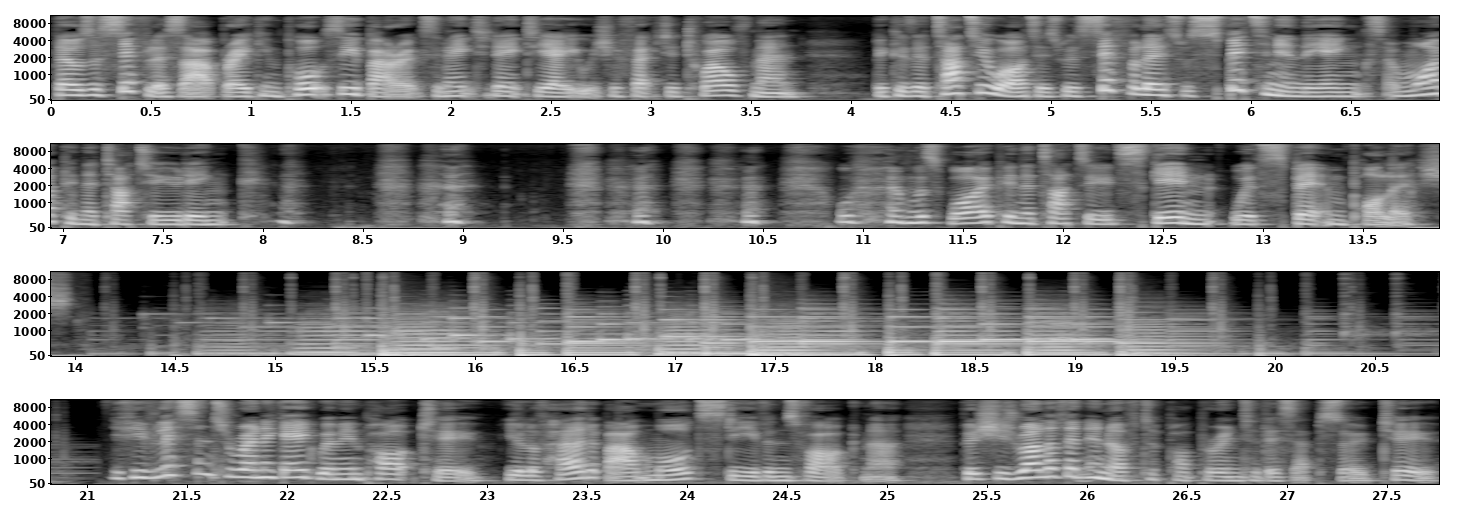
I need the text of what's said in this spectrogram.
There was a syphilis outbreak in Portsea Barracks in 1888 which affected 12 men because a tattoo artist with syphilis was spitting in the inks and wiping the tattooed ink. And was wiping the tattooed skin with spit and polish. If you've listened to Renegade Women Part 2, you'll have heard about Maud Stevens Wagner, but she's relevant enough to pop her into this episode too.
